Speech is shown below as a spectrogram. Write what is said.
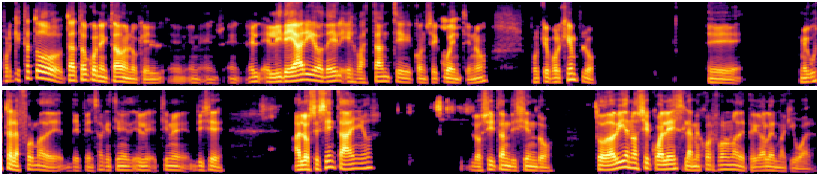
porque está todo, está todo conectado en lo que el, el, ideario de él es bastante consecuente, ¿no? Porque, por ejemplo, me gusta la forma de, pensar que tiene, tiene, dice, a los 60 años lo citan diciendo, todavía no sé cuál es la mejor forma de pegarle al maquiwara.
